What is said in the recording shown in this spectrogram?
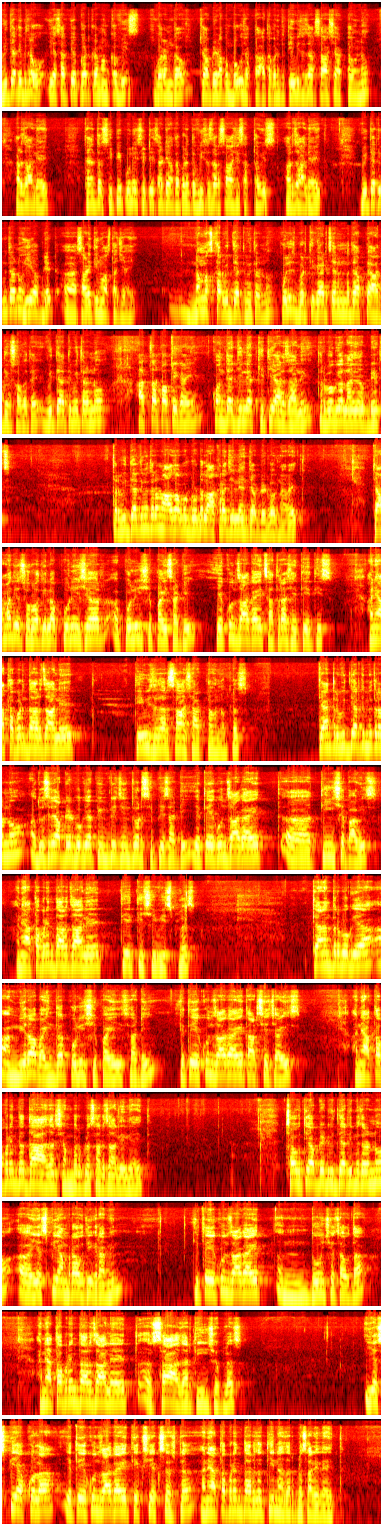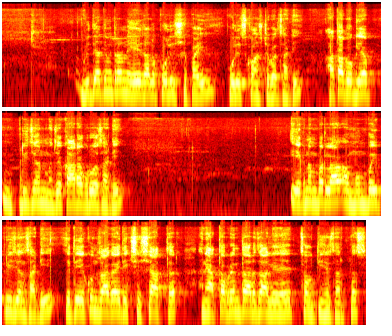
विद्यार्थी मित्र S R P F गट क्रमांक वीस वरणगावचे अपडेट आपण बघू शकता. आतापर्यंत तेवीस हजार सहाशे अठ्ठावन्न अर्ज आले आहेत. त्यानंतर सी पी पुणे सिटीसाठी आतापर्यंत वीस हजार सहाशे सत्तावीस अर्ज आले आहेत. विद्यार्थी मित्रांनो ही अपडेट साडेतीन वाजताची आहे. नमस्कार विद्यार्थी मित्रांनो. पोलीस भरती गाईड चॅनलमध्ये आपले हार्दिक स्वागत आहे. विद्यार्थी मित्रांनो आजचा टॉपिक आहे कोणत्या जिल्ह्यात किती अर्ज आले? तर बघूया लाईव्ह अपडेट्स तर विद्यार्थी मित्रांनो आज आपण टोटल अकरा जिल्ह्यांचे अपडेट बघणार आहेत. त्यामध्ये सुरुवातीला पुणे शहर पोलीस शिपाईसाठी एकूण जागा आहेत सतराशे तेहतीस. आणि आतापर्यंत अर्ज आले आहेत तेवीस हजार सहाशे अठ्ठावन्न प्लस त्यानंतर विद्यार्थी मित्रांनो दुसरी दुसरे अपडेट बघूया पिंपरी चिंचवड सी पीसाठी येथे एकूण जागा आहेत तीनशे बावीस आणि आतापर्यंत अर्ज आले आहेत तेहतीसशे वीस प्लस त्यानंतर बघूया मीरा भाईंदर पोलीस शिपाईसाठी येथे एकूण जागा आहेत आठशे चाळीस आणि आतापर्यंत दहा हजार शंभर प्लस अर्ज आलेले आहेत. चौथी अपडेट विद्यार्थी मित्रांनो एस पी अमरावती ग्रामीण. इथे एकूण जागा आहेत दोनशे चौदा आणि आतापर्यंत अर्ज आले आहेत सहा हजार तीनशे प्लस एस पी अकोला येथे एकूण जागा आहेत एकशे एकसष्ट आणि आतापर्यंत अर्ज तीन हजार प्लस आलेले आहेत. विद्यार्थी मित्रांनो हे झालं पोलीस शिपाई पोलीस कॉन्स्टेबलसाठी. आता बघूया प्रिजन म्हणजे कारागृहासाठी. एक नंबरला मुंबई प्रिजनसाठी येथे एकूण जागा आहेत एकशे शहात्तर आणि आतापर्यंत अर्ज आलेले आहेत चौतीस हजार प्लस.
